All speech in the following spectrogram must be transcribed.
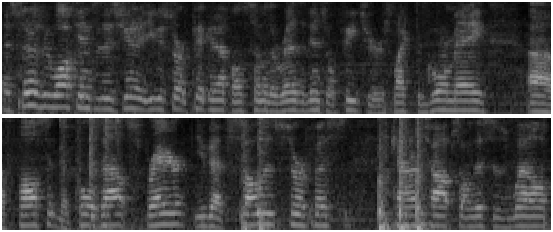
As soon as we walk into this unit, you can start picking up on some of the residential features like the gourmet uh, faucet that pulls out, sprayer. You've got solid surface countertops on this as well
